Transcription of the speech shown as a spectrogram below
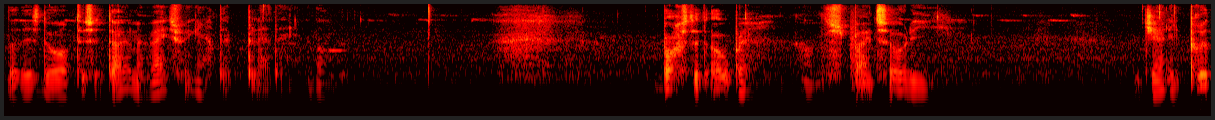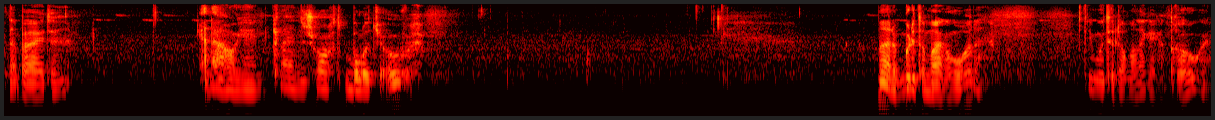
dat is door hem tussen duim en wijsvinger te pletten. En dan barst het open. Spuit zo die jelly prut naar buiten. En dan hou je een klein zwart bolletje over. Nou, dan moet het dan maar geworden. Die moeten dan maar lekker gaan drogen.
